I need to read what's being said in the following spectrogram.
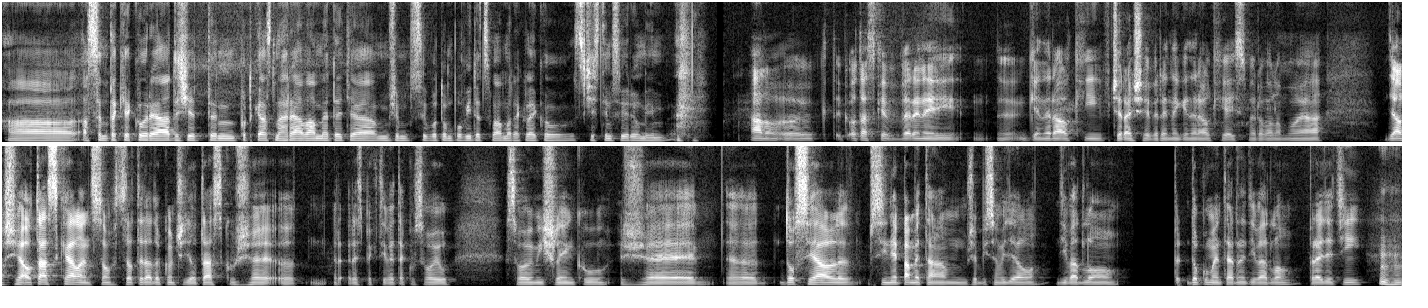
a, a jsem tak jako rád, že ten podcast nahráváme teď a můžeme si o tom povídat s vámi takhle jako s čistým svědomím. Áno, k, k otázke verejnej e, generálky, včerajšej verejnej generálky aj smerovala moja ďalšia otázka, len som chcel teda dokončiť otázku, že e, respektíve takú svoju, svoju myšlienku, že e, dosiaľ si nepamätám, že by som videl divadlo dokumentárne divadlo pre deti. Uh-huh.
